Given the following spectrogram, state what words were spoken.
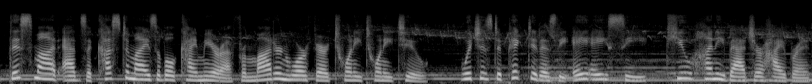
This mod adds a customizable chimera from Modern Warfare 2022, which is depicted as the AACQ Honey Badger hybrid.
